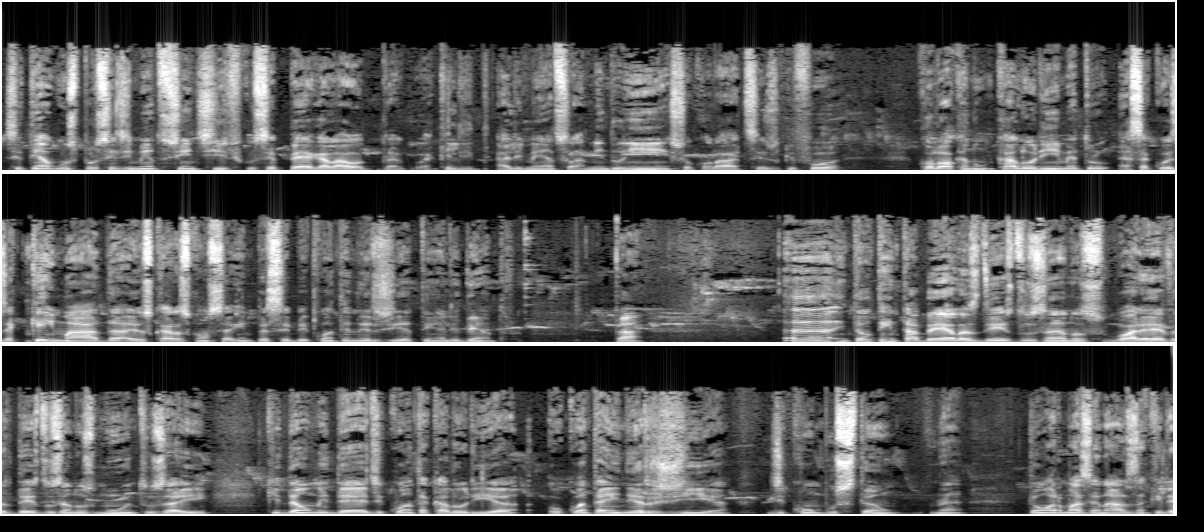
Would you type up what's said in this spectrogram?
você tem alguns procedimentos científicos. Você pega lá aquele alimento, sei lá, amendoim, chocolate, seja o que for, coloca num calorímetro, essa coisa é queimada, aí os caras conseguem perceber quanta energia tem ali dentro. Tá? Ah, então tem tabelas desde os anos whatever, desde os anos muitos aí, que dão uma ideia de quanta caloria ou quanta energia de combustão né, estão armazenados naquele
